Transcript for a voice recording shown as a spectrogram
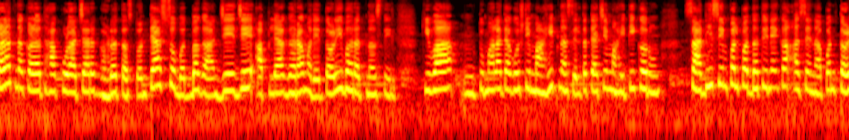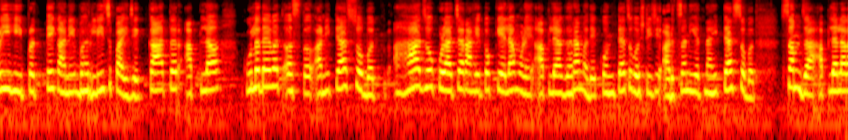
कळत नकळत हा कुळाचार घडत असतो. आणि त्याचसोबत बघा जे जे आपल्या घरामध्ये तळी भरत नसतील किंवा तुम्हाला त्या गोष्टी माहीत नसेल तर त्याची माहिती करून साधी सिंपल पद्धतीने का असे ना पण तळी ही प्रत्येकाने भरलीच पाहिजे. का तर आपला कुलदैवत असतं आणि त्याचसोबत हा जो कुळाचार आहे तो केल्यामुळे आपल्या घरामध्ये कोणत्याच गोष्टीची अडचण येत नाही. त्याचसोबत समजा आपल्याला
